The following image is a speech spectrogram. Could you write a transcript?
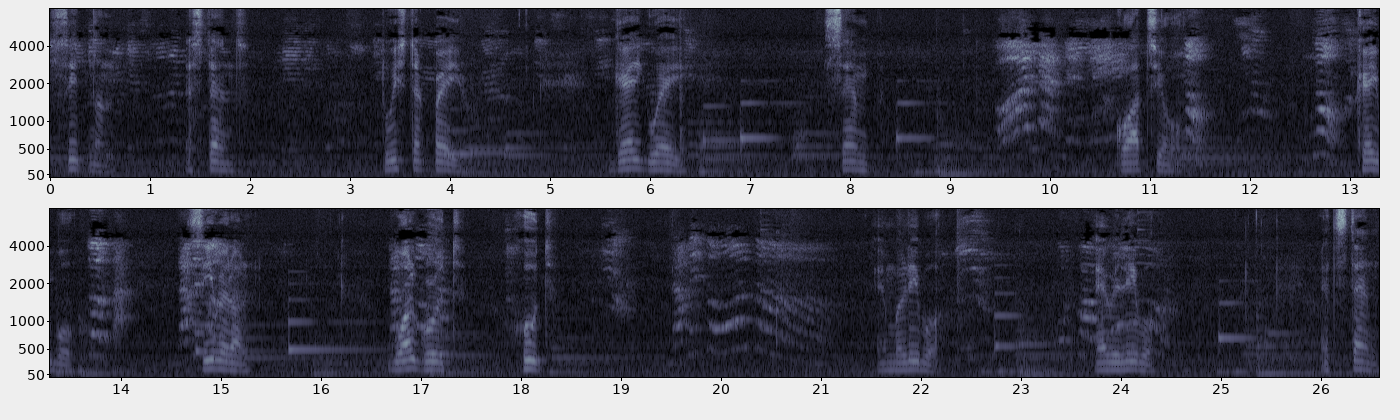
signal, stand, twisted pair, gateway, SEMP, coaxial, cable, several, wall root, hood, embolibo, evilibo extend.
